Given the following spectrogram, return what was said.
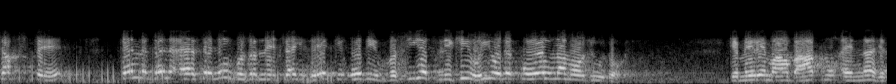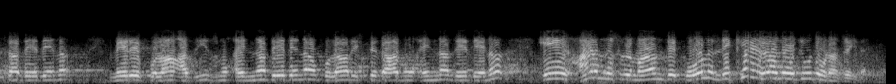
شخص سے تین دن ایسے نہیں گزرنے چاہیے کہ وہ وسیعت لکھی ہوئی وہ کول نہ موجود ہو کہ میرے ماں باپ نو اینا حصہ دے دینا، میرے فلاں عزیز نو اینا دے دینا، فلاں رشتہ دار نو اینا دے دینا، یہ ہر مسلمان دے کول لکھے ہوا موجود ہونا چاہیے۔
